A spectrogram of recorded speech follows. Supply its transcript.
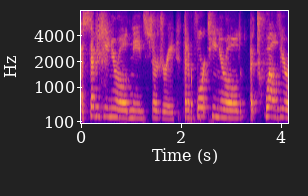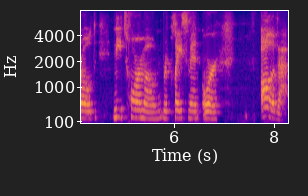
a 17 year old needs surgery, that a 14 year old, a 12 year old needs hormone replacement, or all of that.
